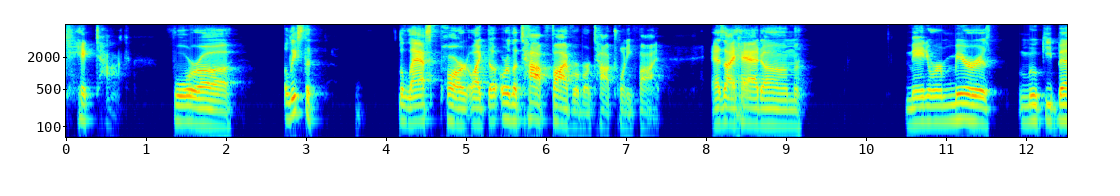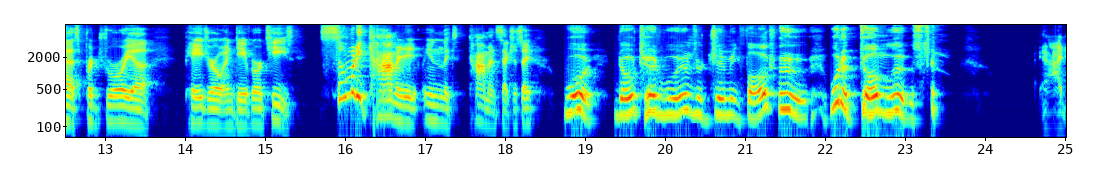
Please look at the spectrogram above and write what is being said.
TikTok for uh at least the the last part, like the or the top five of our top 25. As I had um Manuel Ramirez, Mookie Betts, Pedroia, Pedro, and David Ortiz. Somebody commented in the comment section say, What? No Ted Williams or Jimmie Foxx? what a dumb list. I,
